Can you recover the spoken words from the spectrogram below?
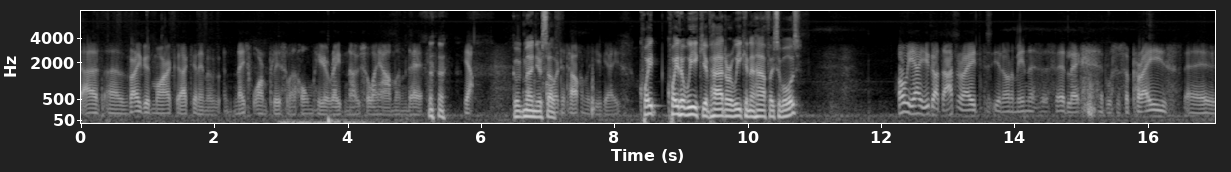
Uh, uh, very good, Mark. Actually, I'm in a nice warm place. I'm at home here right now, so I am. And uh, yeah, Good man yourself. forward to talking with you guys. Quite quite a week you've had, or a week and a half, I suppose. Oh yeah, you got that right. You know what I mean? As I said, like it was a surprise uh,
